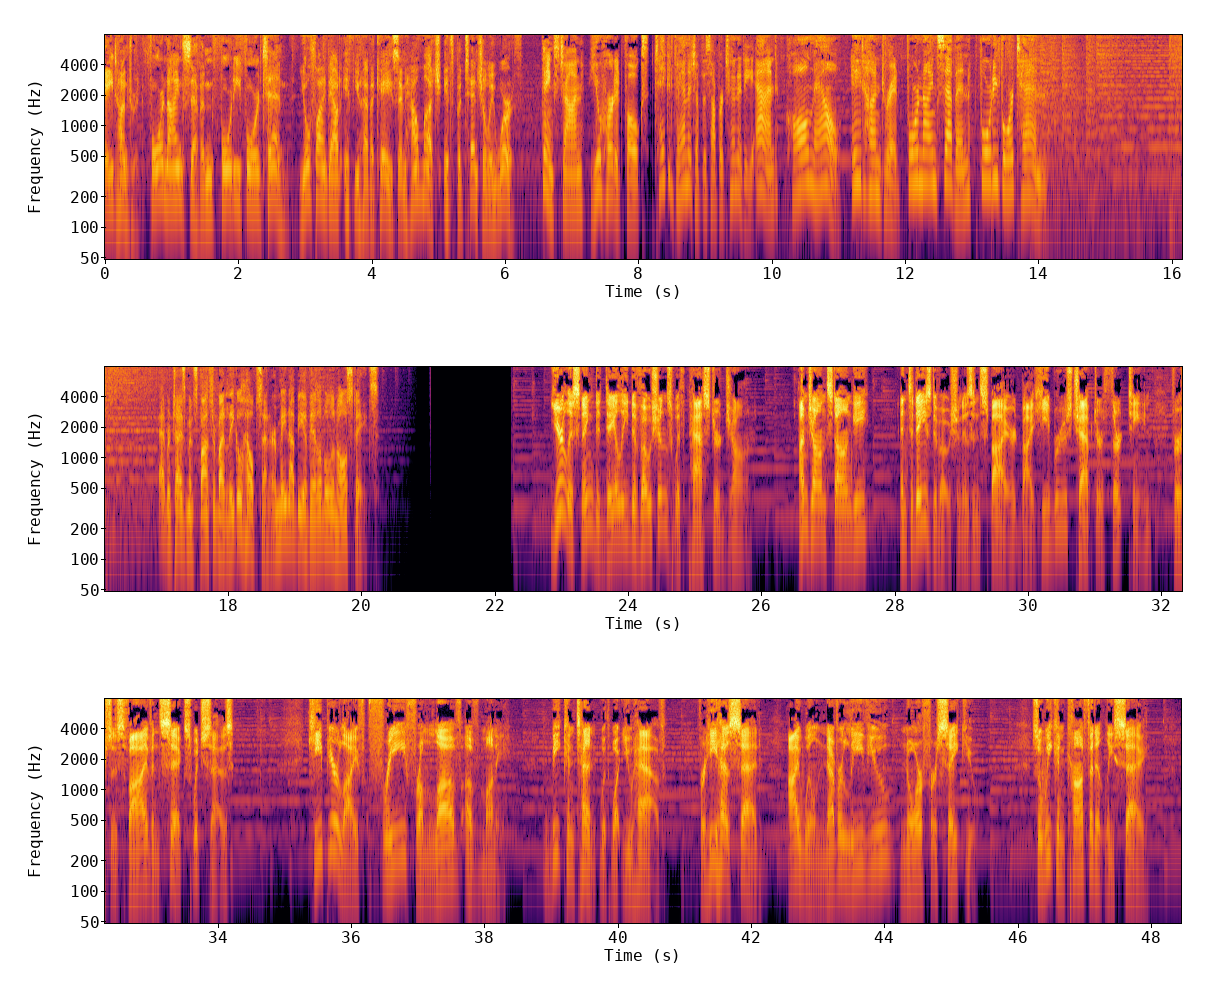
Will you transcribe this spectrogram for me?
800 497 4410. You'll find out if you have a case and how much it's potentially worth. Thanks, John. You heard it, folks. Take advantage of this opportunity and call now. 800 497 4410. Advertisement sponsored by Legal Help Center may not be available in all states. You're listening to Daily Devotions with Pastor John. I'm John Stange, and today's devotion is inspired by Hebrews chapter 13, verses 5 and 6, which says, Keep your life free from love of money, and be content with what you have. For he has said, I will never leave you nor forsake you. So we can confidently say,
